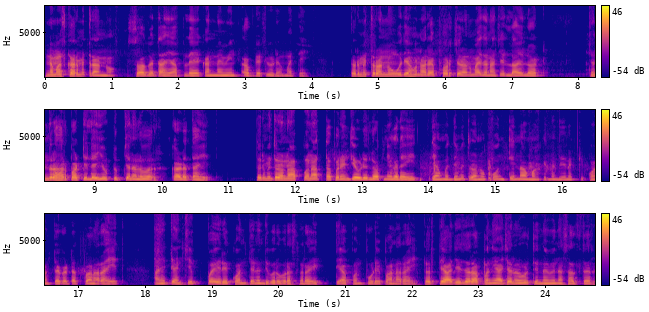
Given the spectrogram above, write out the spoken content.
नमस्कार मित्रांनो स्वागत आहे आपल्या एका नवीन अपडेट व्हिडिओमध्ये. तर मित्रांनो उद्या होणाऱ्या फॉर्च्युनर मैदानाचे लाईव्ह लॉट चंद्रहार पाटील या यूट्यूब चॅनलवर काढत आहेत. तर मित्रांनो आपण आत्तापर्यंत जेवढे लॉट निघाले आहेत त्यामध्ये मित्रांनो कोणते नामांकित नदी नक्की कोणत्या गटात पाहणार आहेत आणि त्यांचे पैरे कोणत्या नदीबरोबर असणार आहेत ते आपण पुढे पाहणार आहे. तर त्याआधी जर आपण या चॅनलवरती नवीन असाल तर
